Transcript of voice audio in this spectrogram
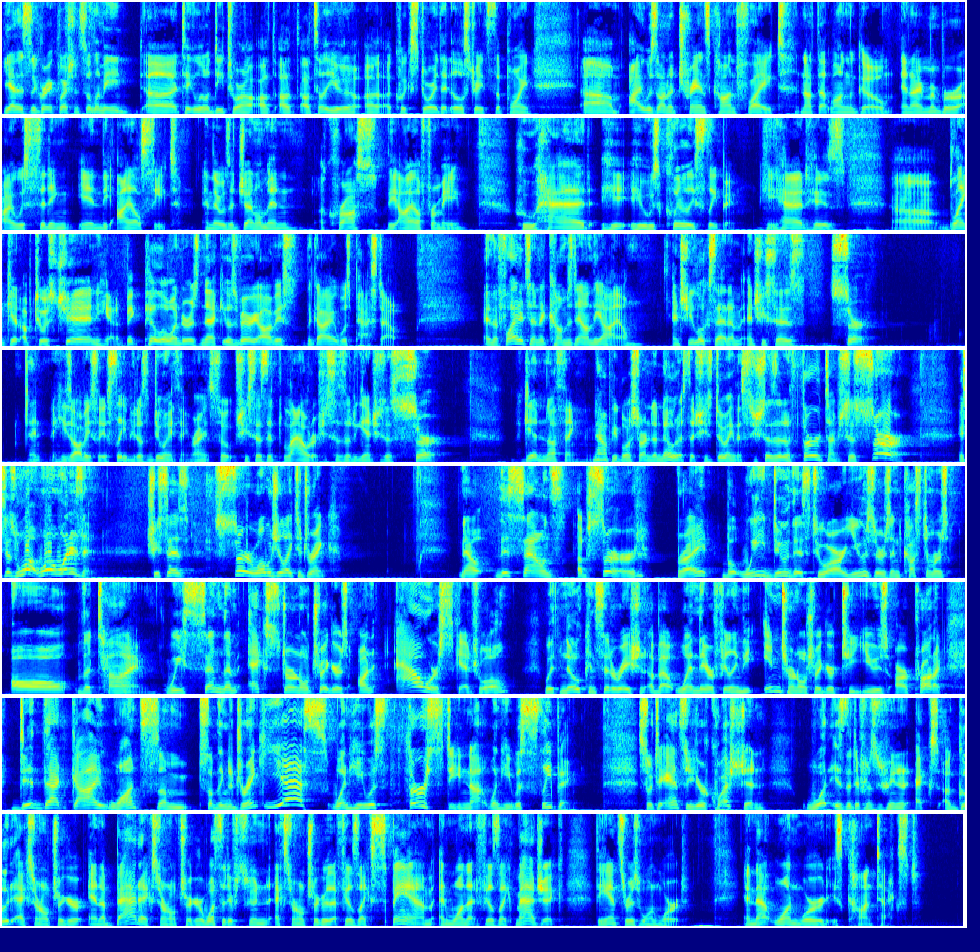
Yeah, this is a great question. So let me uh, take a little detour. I'll, I'll, I'll tell you a, a, quick story that illustrates the point. Um, I was on a transcon flight not that long ago, and I remember I was sitting in the aisle seat, and there was a gentleman across the aisle from me who had he, he was clearly sleeping. He had his uh, blanket up to his chin. He had a big pillow under his neck. It was very obvious the guy was passed out. And the flight attendant comes down the aisle, and she looks at him and she says, "Sir." and he's obviously asleep. He doesn't do anything, right? So she says it louder. She says it again. She says, Sir. Again, nothing. Now people are starting to notice that she's doing this. She says it a third time. She says, Sir. He says, What? What? What is it? She says, Sir, what would you like to drink? Now, this sounds absurd, right? But we do this to our users and customers all the time. We send them external triggers on our schedule with no consideration about when they are feeling the internal trigger to use our product. Did that guy want some something to drink? Yes, when he was thirsty, not when he was sleeping. So to answer your question, what is the difference between an ex, a good external trigger and a bad external trigger? What's the difference between an external trigger that feels like spam and one that feels like magic? The answer is one word. And that one word is context.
